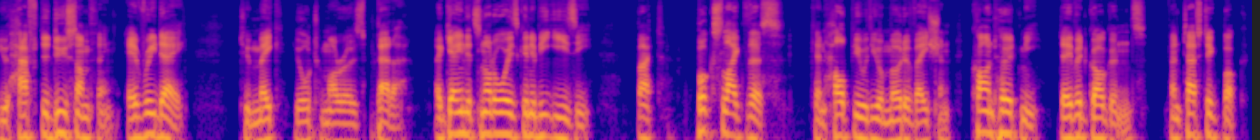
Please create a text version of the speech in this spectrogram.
You have to do something every day to make your tomorrows better. Again, it's not always going to be easy, but books like this can help you with your motivation. Can't Hurt Me, David Goggins, fantastic book.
